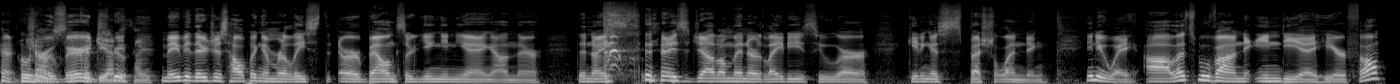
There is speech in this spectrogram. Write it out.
who true, knows? very it could be true. anything. Maybe they're just helping them release th- or balance their yin and yang on there. The nice, the nice gentlemen or ladies who are getting a special ending. Anyway, uh, let's move on to India here, Phil.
